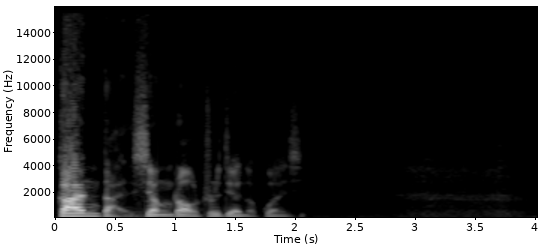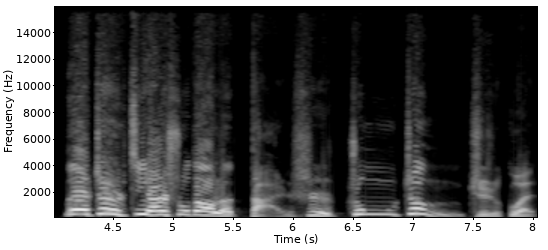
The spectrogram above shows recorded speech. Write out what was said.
肝胆相照之间的关系。那这儿既然说到了胆是中正之官，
